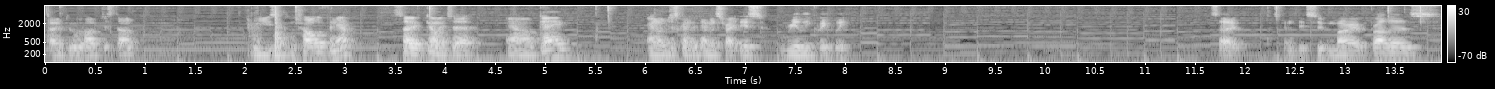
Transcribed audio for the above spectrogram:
don't do what I've just done. We'll use the controller for now. So go into our game and I'm just going to demonstrate this really quickly. So I'm just going to do Super Mario Brothers.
